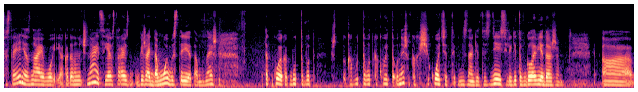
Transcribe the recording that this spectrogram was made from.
состояние, знаю его, и когда оно начинается, я стараюсь бежать домой быстрее, там, знаешь, такое, как будто вот, как будто вот какое-то, знаешь, вот как щекотит, не знаю, где-то здесь или где-то в голове даже. А,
